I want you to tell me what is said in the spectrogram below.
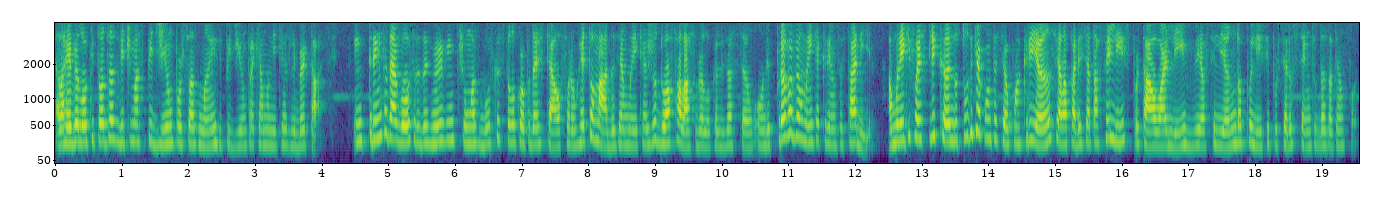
Ela revelou que todas as vítimas pediam por suas mães e pediam para que a Monique as libertasse. Em 30 de agosto de 2021, as buscas pelo corpo da Estelle foram retomadas e a Monique ajudou a falar sobre a localização onde provavelmente a criança estaria. A Monique foi explicando tudo o que aconteceu com a criança e ela parecia estar feliz por estar ao ar livre, auxiliando a polícia por ser o centro das atenções.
